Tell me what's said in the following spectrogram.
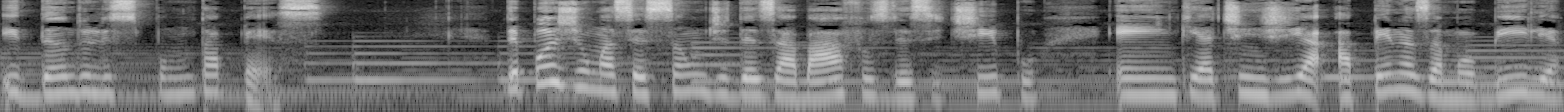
e dando-lhes pontapés. Depois de uma sessão de desabafos desse tipo, em que atingia apenas a mobília,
